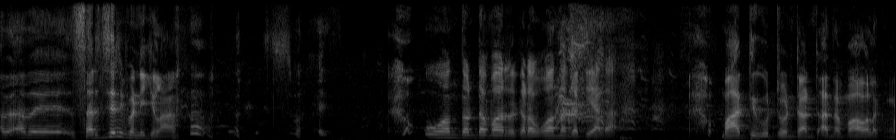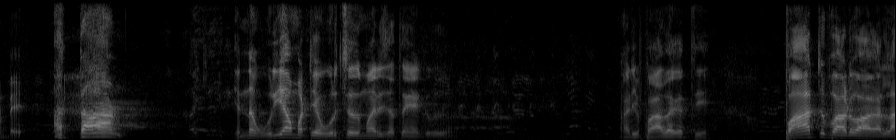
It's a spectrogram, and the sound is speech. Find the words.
அது அது சர்ஜரி பண்ணிக்கலாம். ஓன் தொண்டை மாதிரி இருக்கடா ஓன் தங்கச்சியாடா மாற்றி கூட்டு வந்துட்டான்ட்டு அந்த மாவளக்கு முட்டை அத்தான். என்ன உரியா மட்டையை உரிச்சது மாதிரி சத்தம் கேட்குது அடி பாதகத்தி. பாட்டு பாடுவாங்கல்ல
